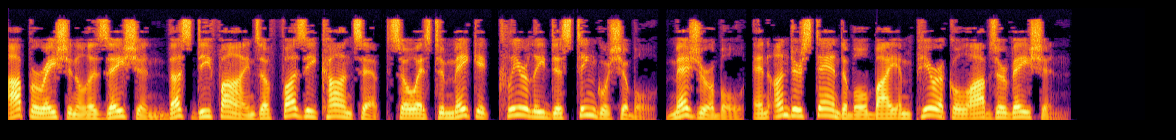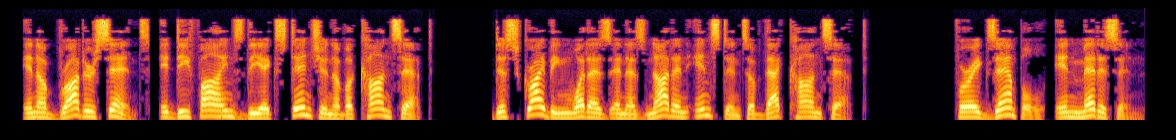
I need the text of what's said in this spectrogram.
Operationalization thus defines a fuzzy concept so as to make it clearly distinguishable, measurable, and understandable by empirical observation. In a broader sense, it defines the extension of a concept describing what is and is not an instance of that concept. For example, in medicine,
